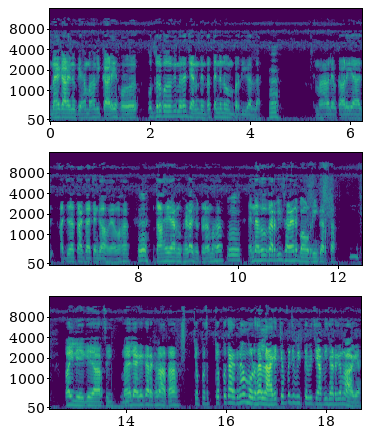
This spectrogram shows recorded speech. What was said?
ਮੈਂ ਕਾਲੇ ਨੂੰ ਕਿਹਾ ਮੈਂ ਕਿਹਾ ਵੀ ਕਾਲੇ ਹੁਣ ਉਧਰ ਕੋਲ ਵੀ ਮੇਰਾ ਜਨਮ ਦਿਨ ਦਾ 3 ਨਵੰਬਰ ਦੀ ਗੱਲ ਆ। ਹਾਂ। ਮਾਂ ਵਾਲੇ ਕਾਲੇ ਆ ਅੱਜ ਦਾ ਧਾਗਾ ਚੰਗਾ ਹੋਇਆ ਮਹਾ ਹਾਂ। 10000 ਨੂੰ ਖੜਾ ਛੁੱਟਣਾ ਮਹਾ ਹਾਂ। ਇੰਨਾ ਤੋਂ ਕਰ ਵੀ ਸਾਲਿਆਂ ਨੇ ਬਾਉਂਡਰੀ ਕਰਤਾ। ਭਾਈ ਲੈ ਗਏ ਯਾਰ ਸੀ। ਮੈਂ ਲਿਆ ਕੇ ਘਰ ਖੜਾਤਾ। ਚੁੱਪ ਚੁੱਪ ਕਰਕੇ ਨਾ ਮੋਟਰਸਾਈਕਲ ਲਾ ਕੇ ਚੁੱਪ ਚਪੀਤੇ ਵਿੱਚ ਚਾਬੀ ਛੱਡ ਕੇ ਮੈਂ ਆ ਗਿਆ।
